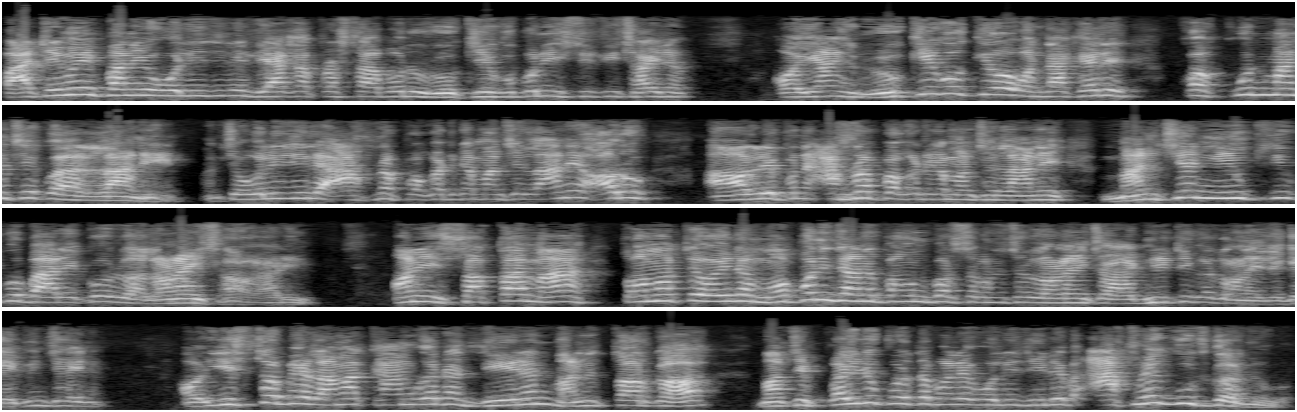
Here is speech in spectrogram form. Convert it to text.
पार्टीमै पनि ओलीजीले ल्याएका प्रस्तावहरू रोकिएको पनि स्थिति छैन। यहाँ रोकिएको के हो भन्दाखेरि कुन मान्छेको लाने? भन्छ ओलीजीले आफ्ना पकडका मान्छे लाने अरूले पनि आफ्ना पकडका मान्छे लाने। मान्छे नियुक्तिको बारेको लडाइँ छ अगाडि। अनि सत्तामा त मात्रै होइन म पनि जानु पाउनुपर्छ भन्ने चाहिँ लडाइँ छ नीतिगत लडाइँ त केही पनि छैन। अब यस्तो बेलामा काम गर्न दिएनन् भन्ने तर्कमा चाहिँ पहिलो कुरो त मैले ओलीजीले आफै गुट गर्नुभयो।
